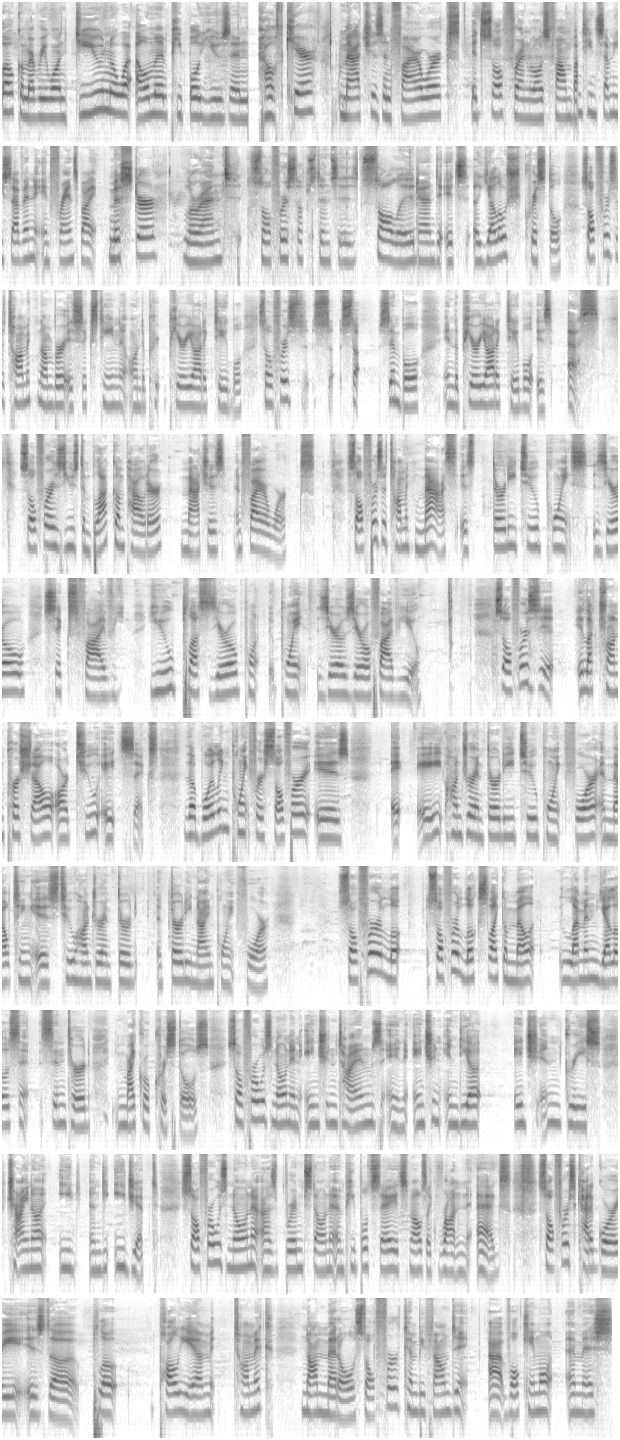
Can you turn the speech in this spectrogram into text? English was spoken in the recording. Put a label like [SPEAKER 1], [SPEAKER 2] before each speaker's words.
[SPEAKER 1] Welcome, everyone. Do you know what element people use in healthcare? Matches and fireworks.
[SPEAKER 2] It's sulfur and was found by 1977 in France by
[SPEAKER 1] Mr.
[SPEAKER 2] Laurent. Sulfur substance is solid and it's a yellowish crystal. Sulfur's atomic number is 16 on the per- periodic table. Sulfur's s- s- symbol in the periodic table is S. Sulfur is used in black gunpowder, matches, and fireworks. Sulfur's atomic mass is 32.065 U plus 0.005 U. Sulfur's electron per shell are 286. The boiling point for sulfur is 832.4 and melting is 239.4. Sulfur lo- sulfur looks like a mel- lemon yellow sintered microcrystals. Sulfur was known in ancient times in ancient India, ancient Greece, China, and Egypt. Sulfur was known as brimstone, and people say it smells like rotten eggs. Sulfur's category is the polyatomic nonmetal. Sulfur can be found at volcano emissions,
